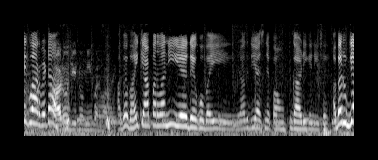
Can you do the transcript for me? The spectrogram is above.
एक बार बेटा. हारो जीतो नहीं परवाह भाई. अबे भाई क्या परवाह नहीं ये देखो भाई. रख दिया इसने पाँव गाड़ी के नीचे. अबे रुक जा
